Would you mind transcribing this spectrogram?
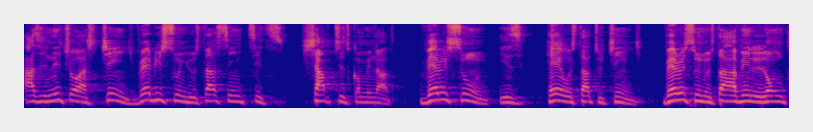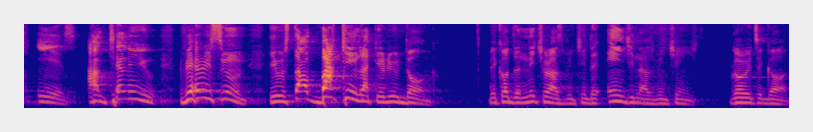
as his nature has changed, very soon you start seeing teeth, sharp teeth coming out. Very soon his hair will start to change. Very soon he'll start having long ears. I'm telling you, very soon he will start barking like a real dog because the nature has been changed, the engine has been changed. Glory to God.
